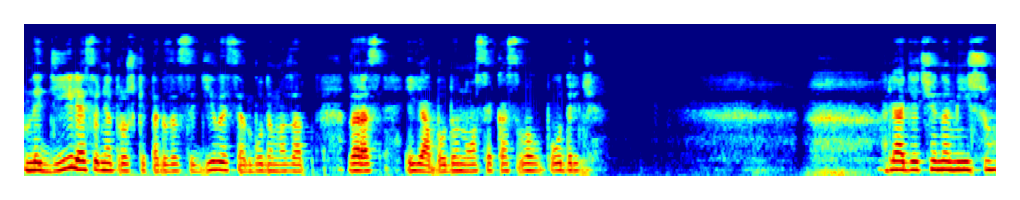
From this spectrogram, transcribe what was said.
Неділя, сьогодні трошки так засиділися. Будемо за... зараз і я буду носика свого пудрить. Глядячи на мішу.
